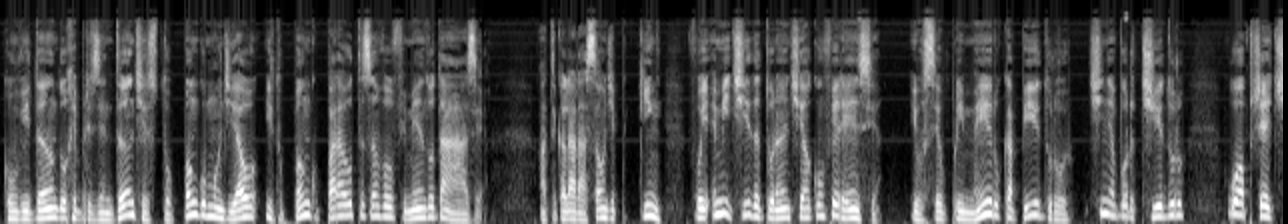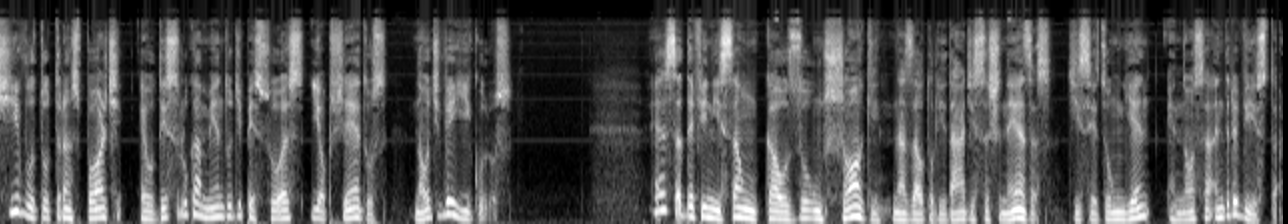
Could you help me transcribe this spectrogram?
convidando representantes do Banco Mundial e do Banco para o Desenvolvimento da Ásia. A declaração de Pequim foi emitida durante a conferência e o seu primeiro capítulo tinha por título O objetivo do transporte é o deslocamento de pessoas e objetos, não de veículos. Essa definição causou um choque nas autoridades chinesas, disse Zhong Yan em nossa entrevista.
